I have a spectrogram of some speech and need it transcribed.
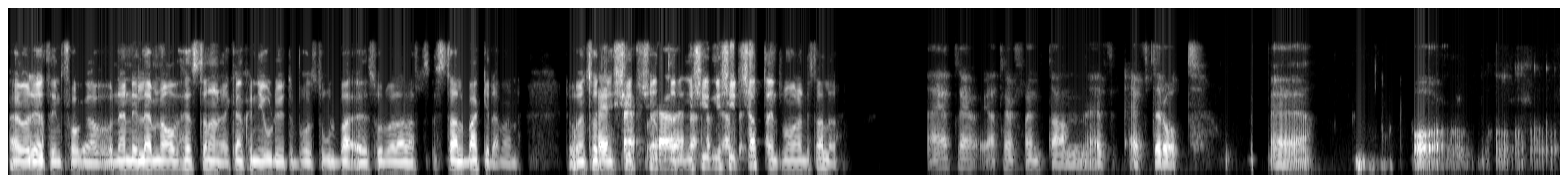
Det var det jag tänkte fråga. Och när ni lämnade av hästarna där, kanske ni gjorde ute på eh, Solvalla stallbacke där, men det var inte så att ni chitchattade, ni, jag- ni jag- chitchattade inte med varandra i stallet? Nej, jag, träff, jag träffade inte han ef- efteråt. Eh, och, och,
